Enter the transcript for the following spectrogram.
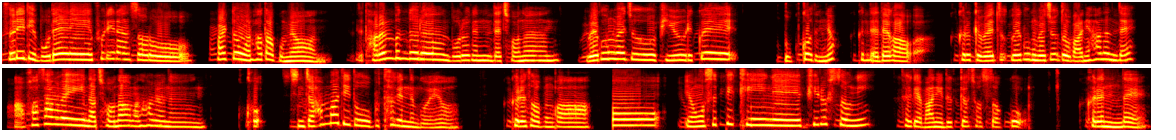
3D 모델링 프리랜서로 활동을 하다 보면 다른 분들은 모르겠는데 저는 외국 외주 비율이 꽤 높거든요. 근데 내가 그렇게 외주, 외국 외주도 많이 하는데 아, 화상회의나 전화만 하면은 거- 진짜 한마디도 못 하겠는 거예요. 그래서 뭔가 어, 영어 스피킹의 필요성이 되게 많이 느껴졌었고 그랬는데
